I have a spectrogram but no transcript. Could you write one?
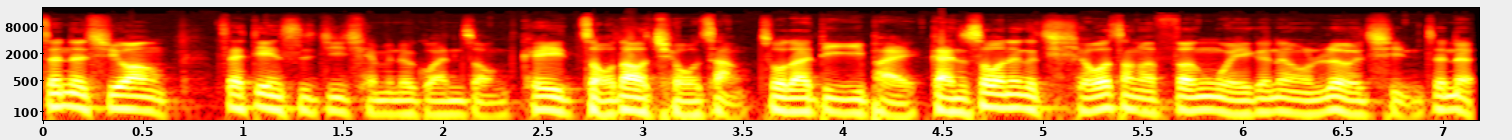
真的希望。在电视机前面的观众可以走到球场，坐在第一排，感受那个球场的氛围跟那种热情。真的，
